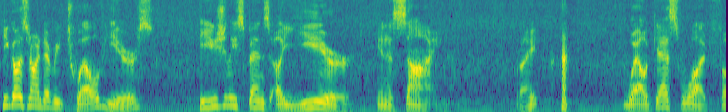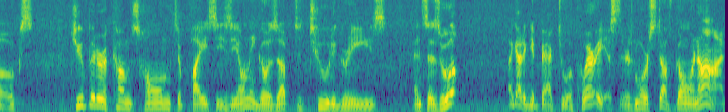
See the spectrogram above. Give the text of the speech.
He goes around every 12 years he usually spends a year in a sign, right? well, guess what, folks? Jupiter comes home to Pisces. He only goes up to two degrees and says, Whoop, I got to get back to Aquarius. There's more stuff going on.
